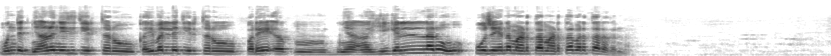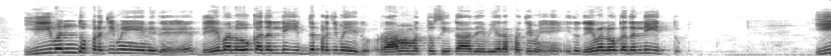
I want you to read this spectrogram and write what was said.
ಮುಂದೆ ಜ್ಞಾನನಿಧಿ ತೀರ್ಥರು, ಕೈವಲ್ಯ ತೀರ್ಥರು, ಪರೇ ಹೀಗೆಲ್ಲರೂ ಪೂಜೆಯನ್ನು ಮಾಡ್ತಾ ಮಾಡ್ತಾ ಬರ್ತಾರೆ ಅದನ್ನು. ಈ ಒಂದು ಪ್ರತಿಮೆ ಏನಿದೆ, ದೇವಲೋಕದಲ್ಲಿ ಇದ್ದ ಪ್ರತಿಮೆ ಇದು. ರಾಮ ಮತ್ತು ಸೀತಾದೇವಿಯರ ಪ್ರತಿಮೆ ಇದು ದೇವಲೋಕದಲ್ಲಿ ಇತ್ತು. ಈ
